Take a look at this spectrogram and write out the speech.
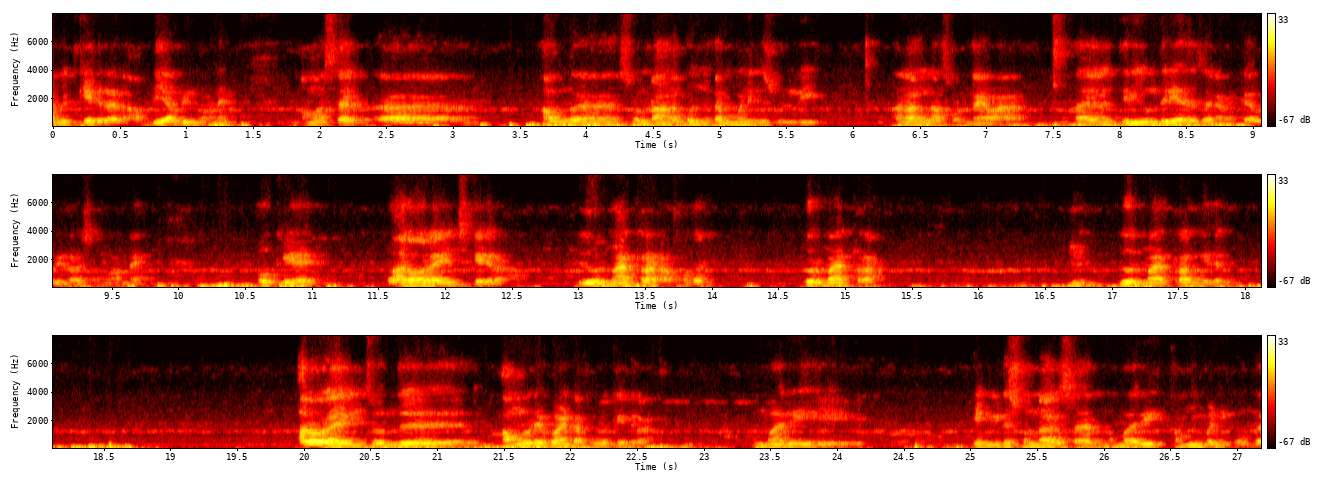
அமித் கேட்குறாரு அப்படியே? அப்படின்னோடனே ஆமாம் சார் அவங்க சொன்னாங்க கொஞ்சம் கம்பெனிக்கு சொல்லி. அதனால் நான் சொன்னேன் அதான் எனக்கு தெரியவும் தெரியாது சார் எனக்கு அப்படின்னு சொன்னோடனே ஓகே அரோரா ஏஞ்சி கேட்குறேன் இது ஒரு மேட்ராடா முதல் இது ஒரு மேட்ரா ம் இது ஒரு மேட்ரான்னு கேட்குறேன் அரோரா ஏஞ்சி வந்து அவங்களுடைய பாயிண்ட் ஆஃப் வியூ கேட்குறாங்க இந்த மாதிரி என்கிட்ட சொன்னார் சார் இந்த மாதிரி கம்மி பண்ணிக்கோங்க.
